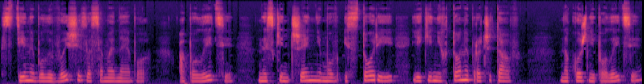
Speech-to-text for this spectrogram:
Стіни були вищі за саме небо, а полиці нескінченні, мов історії, які ніхто не прочитав. На кожній полиці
